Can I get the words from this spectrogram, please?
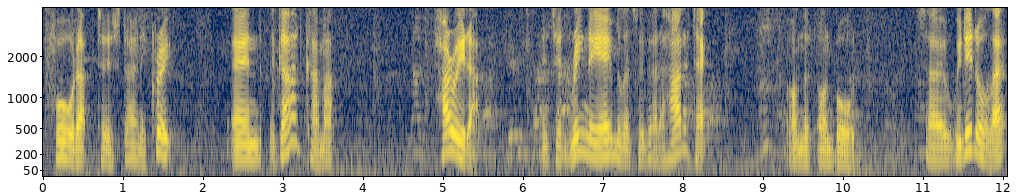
forward up to Stony Creek, and the guard come up, hurried up, and said, "Ring the ambulance. We've had a heart attack on the on board." So we did all that.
